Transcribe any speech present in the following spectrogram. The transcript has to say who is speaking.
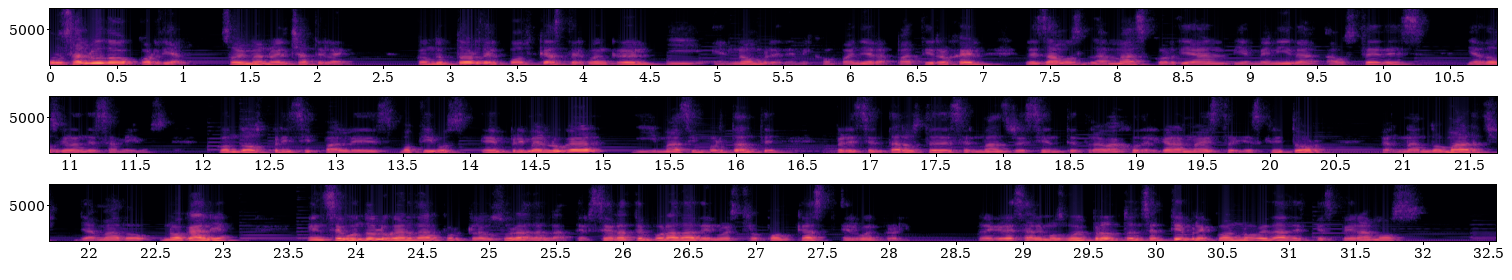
Speaker 1: Un saludo cordial. Soy Manuel Chatelain, conductor del podcast El Buen Cruel y en nombre de mi compañera Patti Rogel, les damos la más cordial bienvenida a ustedes y a dos grandes amigos, con dos principales motivos. En primer lugar, y más importante, presentar a ustedes el más reciente trabajo del gran maestro y escritor Fernando March, llamado Nogalia. En segundo lugar, dar por clausurada la tercera temporada de nuestro podcast El Buen Cruel. Regresaremos muy pronto en septiembre con novedades que esperamos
